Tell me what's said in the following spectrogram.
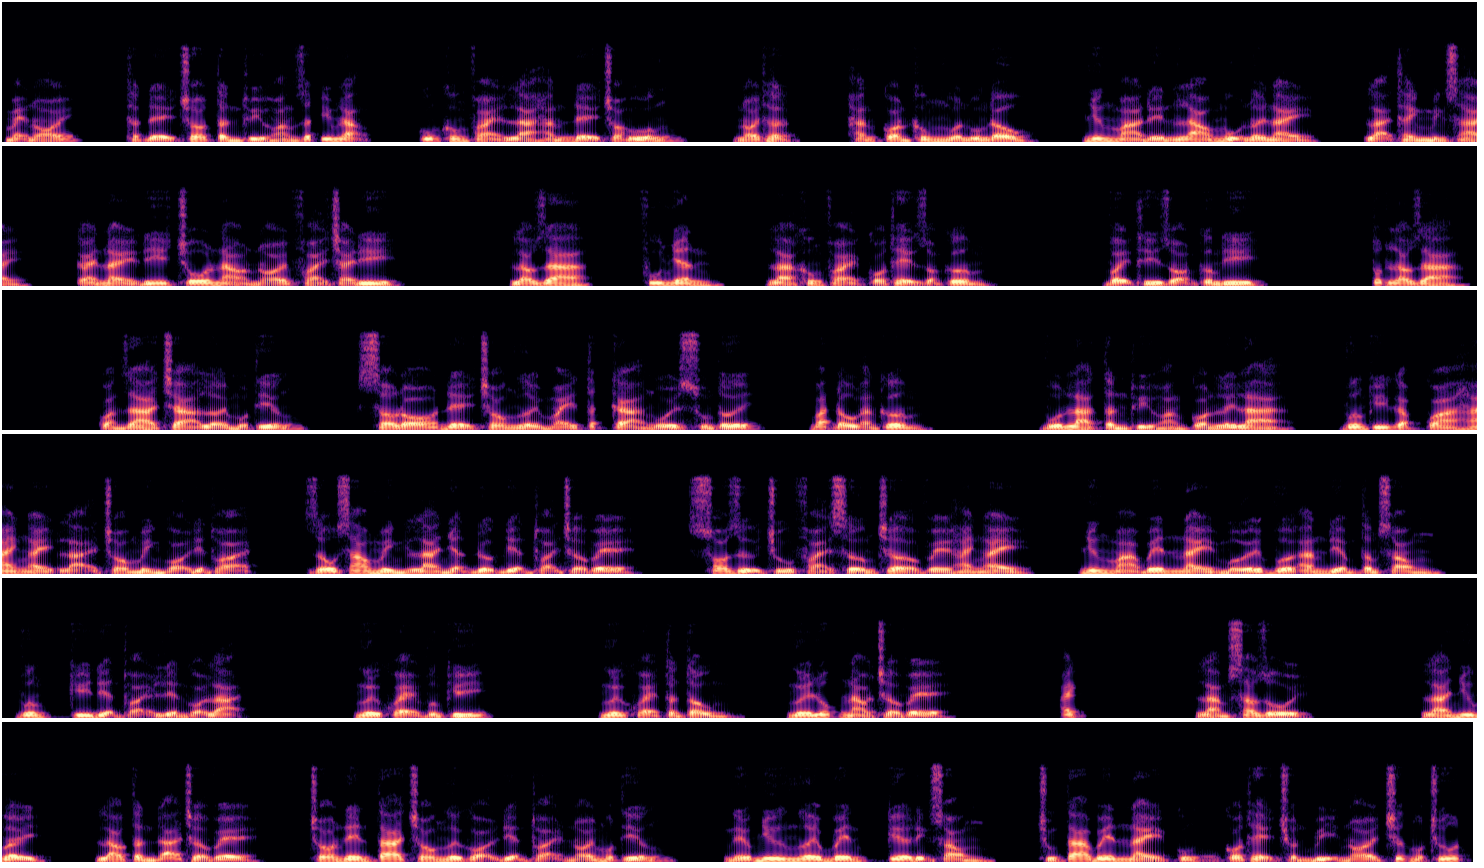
Mẹ nói, thật để cho tần thủy hoàng rất im lặng, cũng không phải là hắn để cho uống, nói thật, hắn còn không muốn uống đâu, nhưng mà đến lão mụ nơi này, lại thành mình sai, cái này đi chỗ nào nói phải trái đi lao ra, phu nhân, là không phải có thể dọn cơm. Vậy thì dọn cơm đi. Tốt, lao ra. Quản gia trả lời một tiếng, sau đó để cho người máy tất cả ngồi xuống tới, bắt đầu ăn cơm. Vốn là tần thủy hoàng còn lấy là, vương ký gặp qua hai ngày lại cho mình gọi điện thoại, dẫu sao mình là nhận được điện thoại trở về, so dự chủ phải sớm trở về hai ngày, nhưng mà bên này mới vừa ăn điểm tâm xong, vương ký điện thoại liền gọi lại. Người khỏe, vương ký? Người khỏe, tần tổng, ngươi lúc nào trở về? Ách, làm sao rồi? Là như vậy, lao tần đã trở về cho nên ta cho ngươi gọi điện thoại nói một tiếng, nếu như ngươi bên kia định xong, chúng ta bên này cũng có thể chuẩn bị nói trước một chút.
